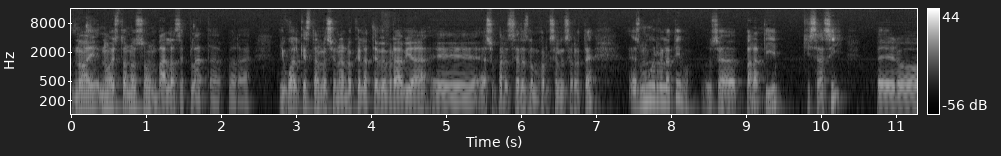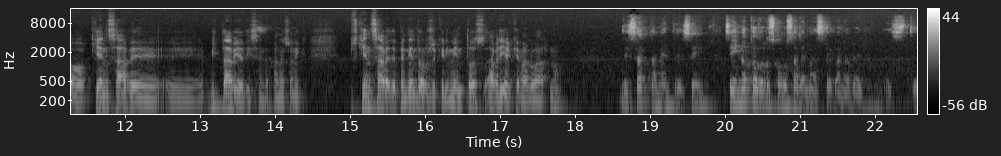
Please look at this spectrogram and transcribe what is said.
no hay no esto no son balas de plata para igual que están mencionando que la TV Bravia eh, a su parecer es lo mejor que sale en CRT, es muy relativo, o sea, para ti quizás sí, pero quién sabe eh, Vitavia dicen de Panasonic. Pues quién sabe, dependiendo de los requerimientos, habría que evaluar, ¿no? Exactamente, sí. Sí, no todos los juegos además se van a ver este,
